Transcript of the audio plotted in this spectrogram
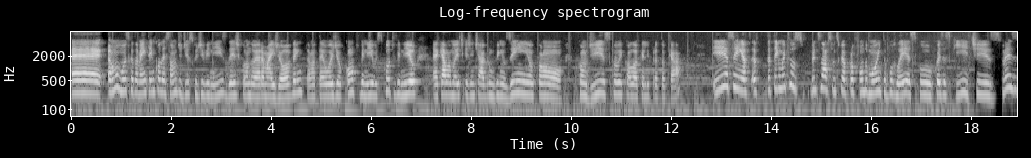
é, amo música também, tenho coleção de discos de vinis desde quando eu era mais jovem. Então, até hoje eu compro vinil, escuto vinil. É aquela noite que a gente abre um vinhozinho com, com disco e coloca ali para tocar. E assim, eu, eu, tenho muitos, muitos assuntos que eu aprofundo muito, burlesco, coisas kits, mas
